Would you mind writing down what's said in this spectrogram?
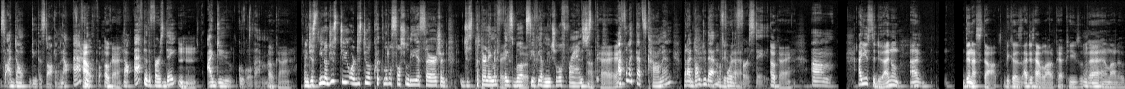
So I don't do the stalking. Now after How? Okay. now after the first date, hmm I do Google them Okay. And just you know just do or just do a quick little social media search or just put their name in Facebook, Facebook. see if we have mutual friends. Just, Okay. I feel like that's common, but I don't do that don't do before the first date. Okay. Um, I used to do. I don't. I then I stopped because I just have a lot of pet peeves with that Mhm. and a lot of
